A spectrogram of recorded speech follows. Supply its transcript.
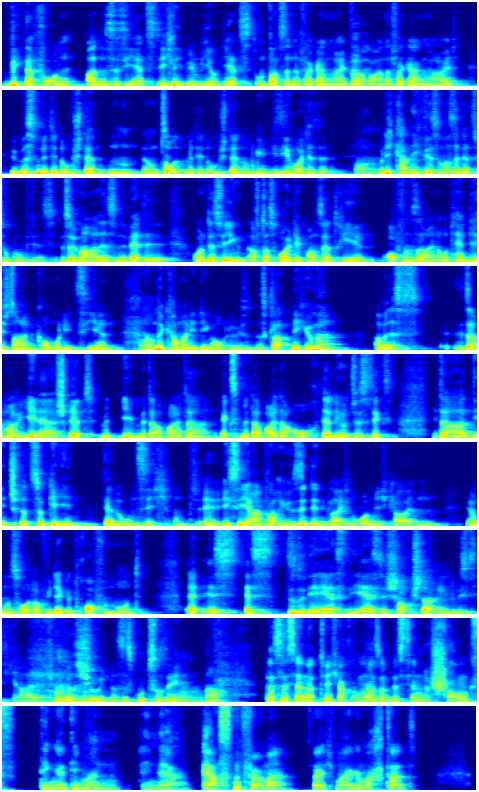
Weg nach vorne. Alles ist jetzt. Ich lebe im Hier und Jetzt. Und was in der Vergangenheit war, war in der Vergangenheit. Wir müssen mit den Umständen und sollten mit den Umständen umgehen, wie sie heute sind. Und ich kann nicht wissen, was in der Zukunft ist. Es ist immer alles eine Wette. Und deswegen auf das Heute konzentrieren, offen sein, authentisch sein, kommunizieren. Und dann kann man die Dinge auch lösen. Das klappt nicht immer, aber es, sag mal, jeder Schritt mit jedem Mitarbeiter, Ex-Mitarbeiter auch der Logistics, da den Schritt zu gehen, der lohnt sich. Und äh, ich sehe einfach, wir sind in den gleichen Räumlichkeiten wir haben uns heute auch wieder getroffen und äh, es, es, so die erste, die erste Schockstarre löst sich gerade. Das ist mhm. schön, das ist gut zu sehen. Mhm. Ja. Das ist ja natürlich auch immer so ein bisschen eine Chance, Dinge, die man in der ersten Firma, sag ich mal, gemacht hat,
